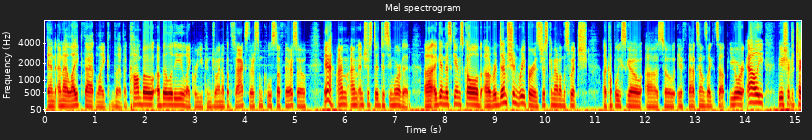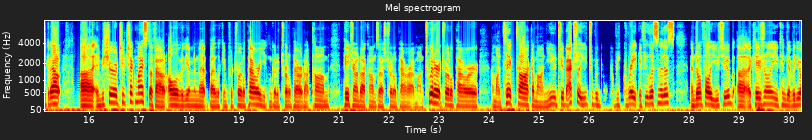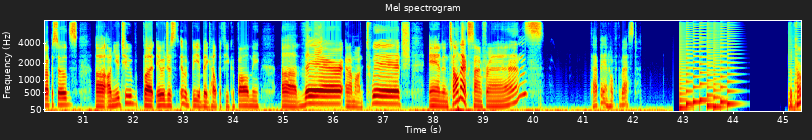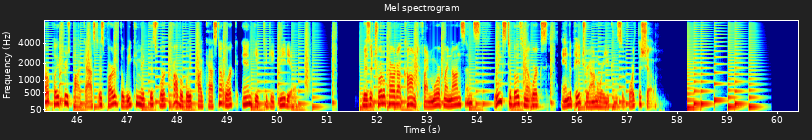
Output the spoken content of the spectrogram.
and and I like that like the the combo ability, like where you can join up with attacks. There's some cool stuff there. So yeah, I'm I'm interested to see more of it. Uh, again, this game's called uh, Redemption Reapers. Just came out on the Switch a couple weeks ago. Uh, so if that sounds like it's up your alley, be sure to check it out. Uh, and be sure to check my stuff out all over the internet by looking for Troidal Power. You can go to troidalpower.com, patreon.com slash troidalpower. I'm on Twitter at troidalpower. I'm on TikTok. I'm on YouTube. Actually, YouTube would be great if you listen to this and don't follow YouTube. Uh, occasionally, you can get video episodes uh, on YouTube, but it would just it would be a big help if you could follow me uh, there. And I'm on Twitch. And until next time, friends, tap and hope for the best. The Power Playthroughs podcast is part of the We Can Make This Work Probably podcast network and Geek to Geek Media. Visit chortlepower.com to find more of my nonsense, links to both networks, and the Patreon where you can support the show.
